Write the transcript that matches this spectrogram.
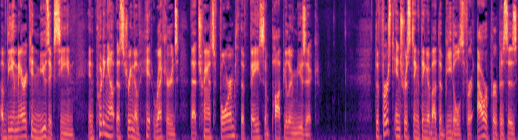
of the American music scene and putting out a string of hit records that transformed the face of popular music. The first interesting thing about the Beatles for our purposes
